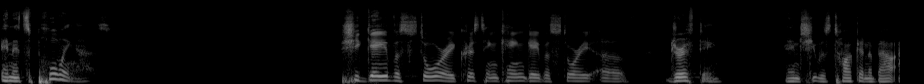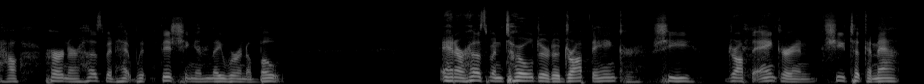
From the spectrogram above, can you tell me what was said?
and it's pulling us. She gave a story, Christine Caine gave a story of drifting. And she was talking about how her and her husband had went fishing and they were in a boat. And her husband told her to drop the anchor. She dropped the anchor and she took a nap.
